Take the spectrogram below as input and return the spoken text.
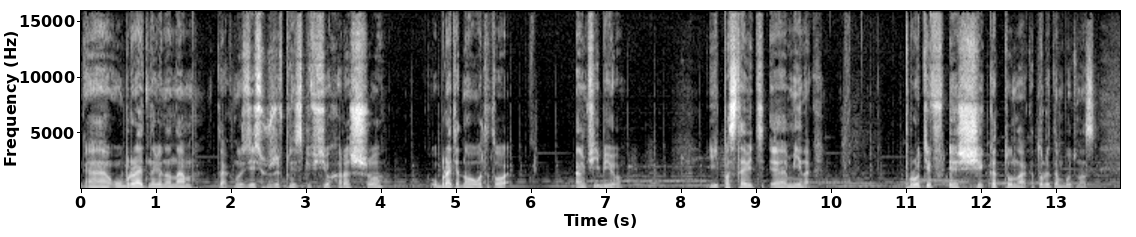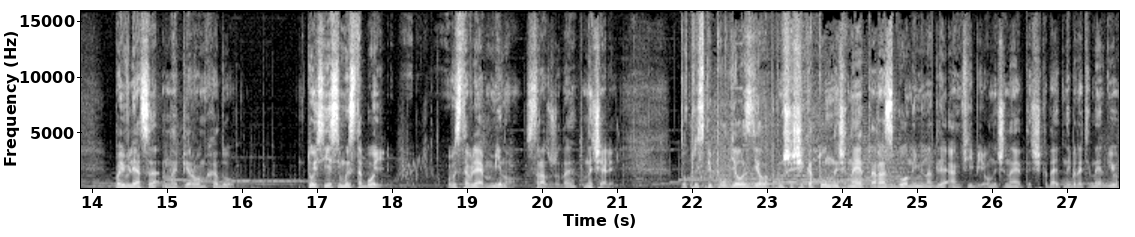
э, Убрать, наверное, нам Так, ну здесь уже, в принципе, все хорошо Убрать одного вот этого амфибию И поставить э, минок против э, щекотуна Который там будет у нас появляться на первом ходу. То есть, если мы с тобой выставляем мину сразу же, да, в начале то, в принципе, полдела сделано Потому что щекотун начинает разгон именно для амфибии. Он начинает щекотать, набирать энергию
